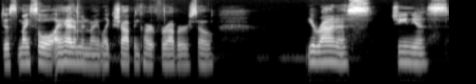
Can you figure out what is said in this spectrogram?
just my soul. I had them in my, like, shopping cart forever, so. Uranus, genius.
